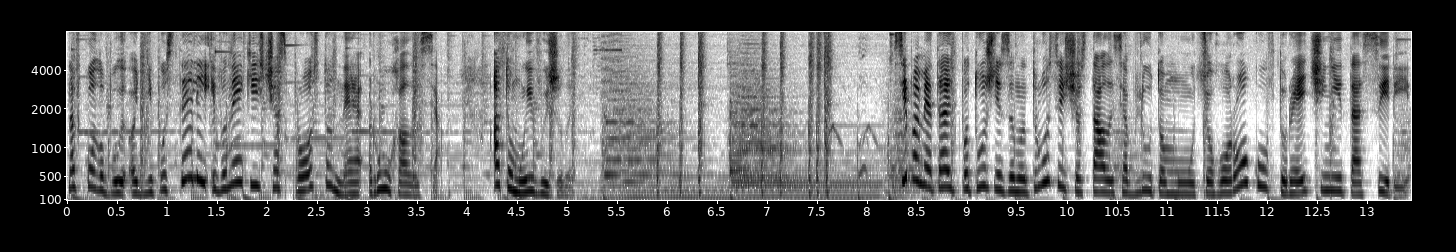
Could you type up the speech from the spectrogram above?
Навколо були одні пустелі, і вони якийсь час просто не рухалися, а тому і вижили. Всі пам'ятають потужні землетруси, що сталися в лютому цього року в Туреччині та Сирії.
